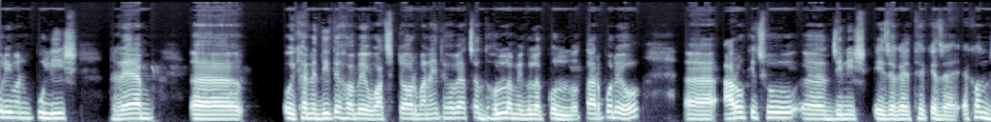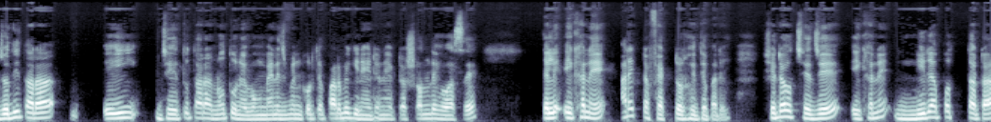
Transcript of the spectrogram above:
পরিমাণ পুলিশ, র্যাব ওইখানে দিতে হবে ওয়াচ টাওয়ার বানাইতে হবে। আচ্ছা ধরলাম এগুলা করল। তারপরেও আরও কিছু জিনিস এই জায়গায় থেকে যায়। এখন যদি তারা এই যেহেতু তারা নতুন এবং ম্যানেজমেন্ট করতে পারবে কিনা, এটা নিয়ে একটা সন্দেহ আছে, তাহলে এখানে আরেকটা ফ্যাক্টর হইতে পারে। সেটা হচ্ছে যে, এখানে নিরাপত্তাটা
